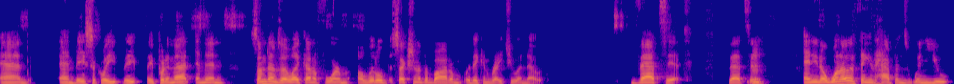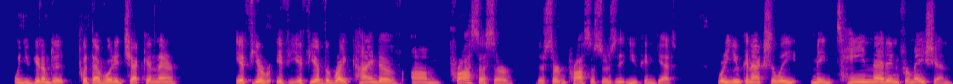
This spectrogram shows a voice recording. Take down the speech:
And and basically they they put in that and then sometimes i like on a form a little section at the bottom where they can write you a note. That's it. That's Mm. it and you know one other thing that happens when you when you get them to put that voided check in there if you're if if you have the right kind of um, processor there's certain processors that you can get where you can actually maintain that information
